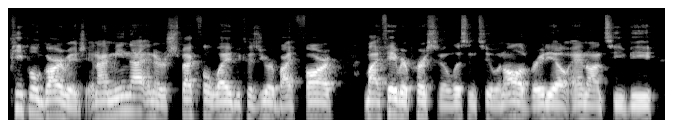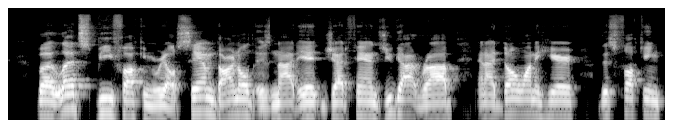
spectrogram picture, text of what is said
people garbage. And I mean that in a respectful way because you are by far my favorite person to listen to in all of radio and on TV. But let's be fucking real. Sam Darnold is not it. Jet fans, you got robbed. And I don't want to hear this fucking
